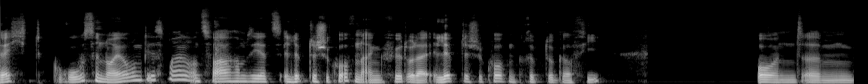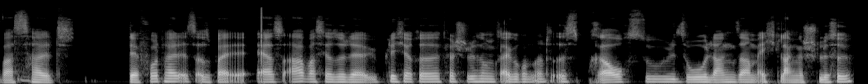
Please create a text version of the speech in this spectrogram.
Recht große Neuerung diesmal. Und zwar haben sie jetzt elliptische Kurven eingeführt oder elliptische Kurvenkryptographie. Und ähm, was halt der Vorteil ist, also bei RSA, was ja so der üblichere Verschlüsselungsalgorithmus ist, brauchst du so langsam echt lange Schlüssel.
